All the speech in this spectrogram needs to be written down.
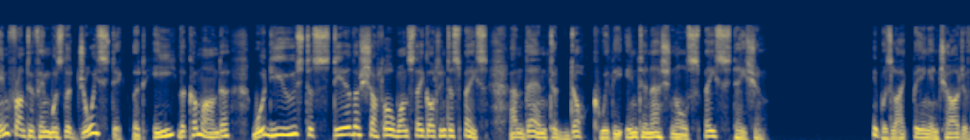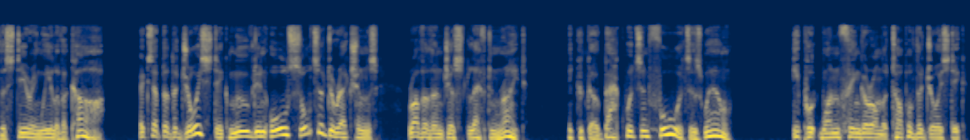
In front of him was the joystick that he, the commander, would use to steer the shuttle once they got into space, and then to dock with the International Space Station. It was like being in charge of the steering wheel of a car, except that the joystick moved in all sorts of directions rather than just left and right. It could go backwards and forwards as well. He put one finger on the top of the joystick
